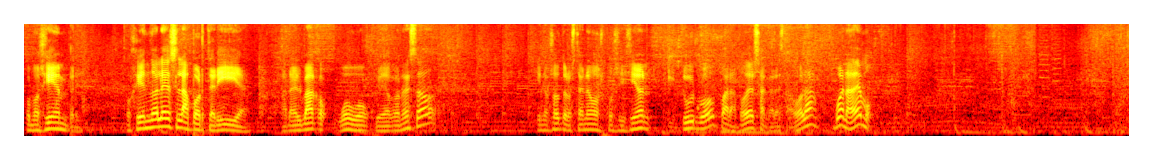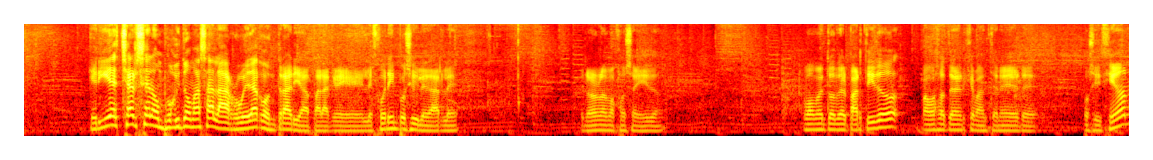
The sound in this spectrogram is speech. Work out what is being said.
Como siempre. Cogiéndoles la portería. Para el bajo. Wow, wow, cuidado con esto. Y nosotros tenemos posición y turbo para poder sacar esta bola. Buena demo. Quería echársela un poquito más a la rueda contraria para que le fuera imposible darle. Pero no lo hemos conseguido. En momento del partido vamos a tener que mantener eh, posición.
